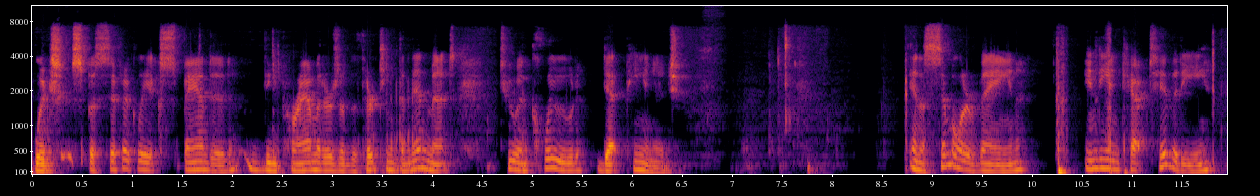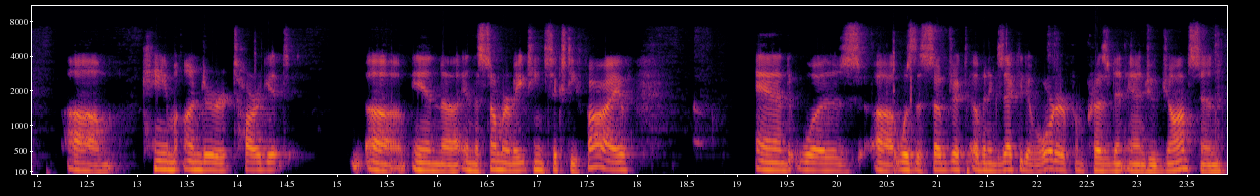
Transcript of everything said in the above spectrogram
which specifically expanded the parameters of the 13th Amendment to include debt peonage. In a similar vein, Indian captivity um, came under target uh, in uh, in the summer of 1865 and was uh, was the subject of an executive order from President Andrew Johnson,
